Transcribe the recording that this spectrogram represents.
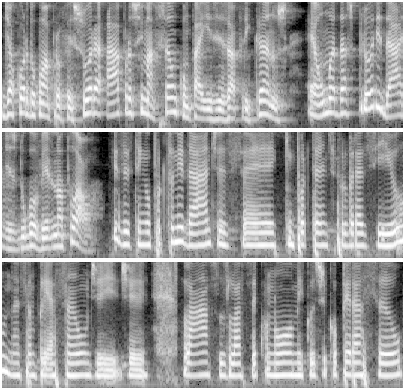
De acordo com a professora, a aproximação com países africanos é uma das prioridades do governo atual. Existem oportunidades é, importantes para o Brasil nessa ampliação de, de, laços, laços econômicos, de cooperação.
